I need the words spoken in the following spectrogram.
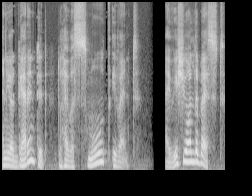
And you are guaranteed to have a smooth event. I wish you all the best.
